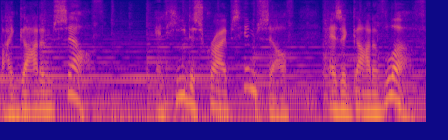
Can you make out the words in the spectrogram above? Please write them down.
by God Himself. And He describes Himself as a God of love.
